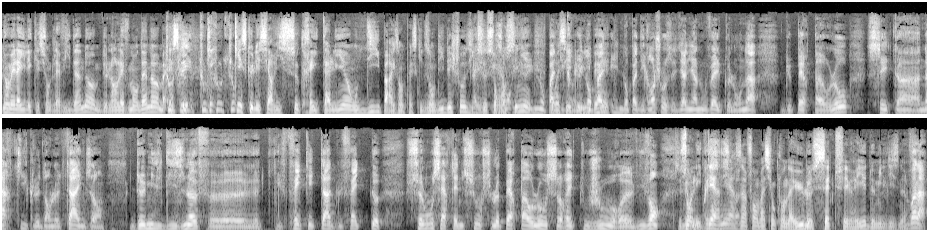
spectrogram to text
Non, mais là, il est question de la vie d'un homme, de l'enlèvement d'un homme. Qu'est-ce que les services secrets italiens ont dit, par exemple? Est-ce qu'ils ont dit des choses? Ils se sont renseignés ils, n'ont pas Ils pas, dit grand-chose. Les dernières nouvelles que l'on a du père Paolo, c'est un article dans le Times en 2019 euh, qui fait état du fait que, selon certaines sources, le père Paolo serait toujours euh, vivant. Ce sont les dernières informations que l'on a eues le 7 février 2019. Voilà,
